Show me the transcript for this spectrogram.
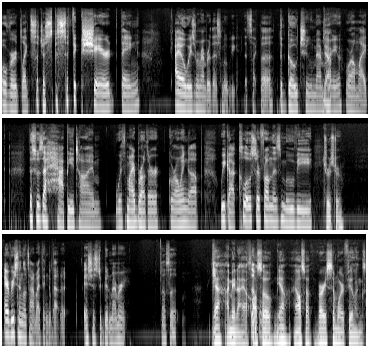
over like such a specific shared thing. I always remember this movie. That's like the the go-to memory where I'm like, this was a happy time with my brother growing up. We got closer from this movie. true, true. Every single time I think about it, it's just a good memory. That's it. Yeah, I mean, I also yeah, I also have very similar feelings.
